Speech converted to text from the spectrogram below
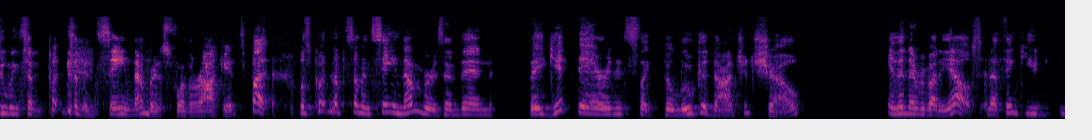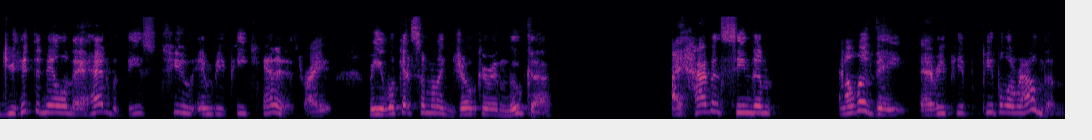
doing some putting some insane numbers for the Rockets, but was putting up some insane numbers, and then they get there and it's like the Luka Doncic show, and then everybody else. And I think you you hit the nail on the head with these two MVP candidates, right? When you look at someone like Joker and Luka, I haven't seen them elevate every pe- people around them.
